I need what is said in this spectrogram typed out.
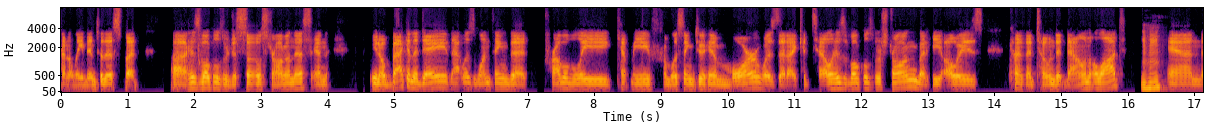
kind of leaned into this, but uh, his vocals were just so strong on this, and you know, back in the day, that was one thing that probably kept me from listening to him more was that I could tell his vocals were strong, but he always kind of toned it down a lot Mm-hmm. and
